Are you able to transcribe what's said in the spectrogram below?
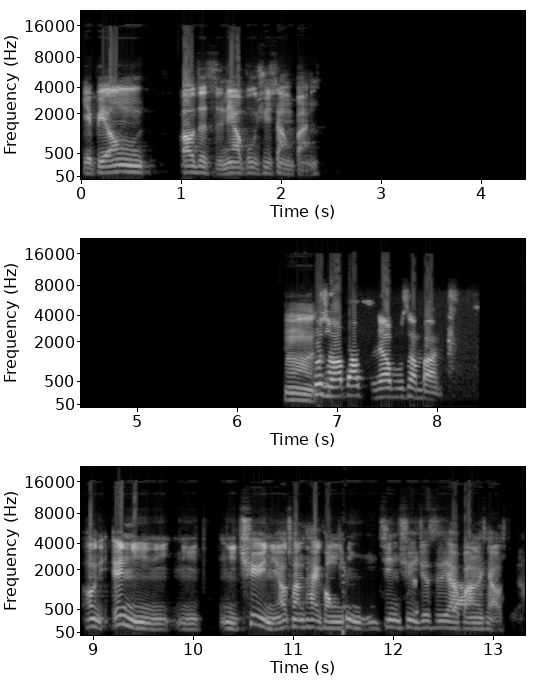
也不用包着纸尿布去上班。那为什么要包纸尿布上班？哦，你哎，你你你你去你要穿太空，你一进去就是要八个小时啊。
